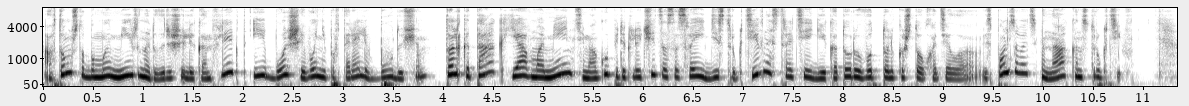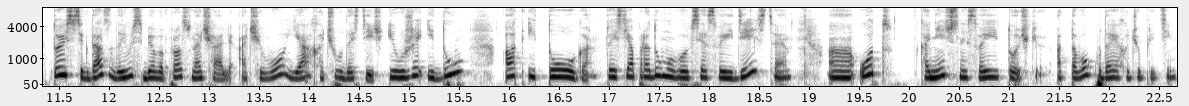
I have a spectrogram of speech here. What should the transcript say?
а в том, чтобы мы мирно разрешили конфликт и больше его не повторяли в будущем. Только так я в моменте могу переключиться со своей деструктивной стратегии, которую вот только что хотела использовать, на конструктив. То есть всегда задаю себе вопрос в начале, а чего я хочу достичь? И уже иду от итога. То есть я продумываю все свои действия э, от конечной своей точки, от того, куда я хочу прийти.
